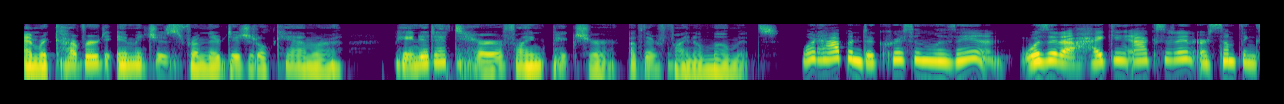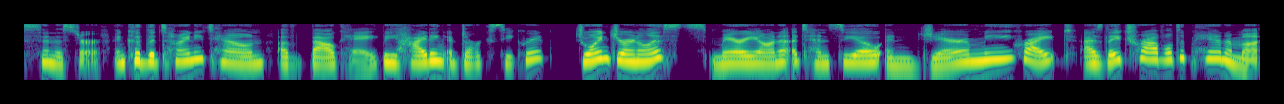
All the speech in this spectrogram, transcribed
And recovered images from their digital camera painted a terrifying picture of their final moments. What happened to Kris and Lisanne? Was it a hiking accident or something sinister? And could the tiny town of Boquete be hiding a dark secret? Join journalists Mariana Atencio and Jeremy Kryt as they travel to Panama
